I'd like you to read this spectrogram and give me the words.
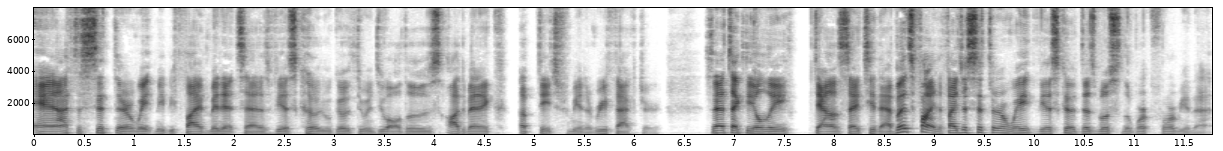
and I have to sit there and wait maybe five minutes as VS Code will go through and do all those automatic updates for me in a refactor. So that's like the only downside to that. But it's fine. If I just sit there and wait, VS Code does most of the work for me in that.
